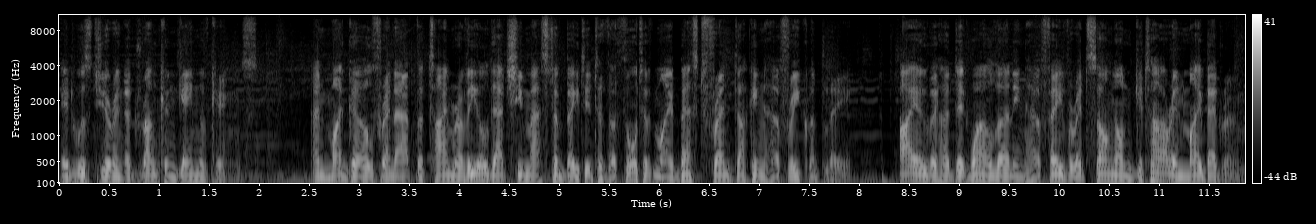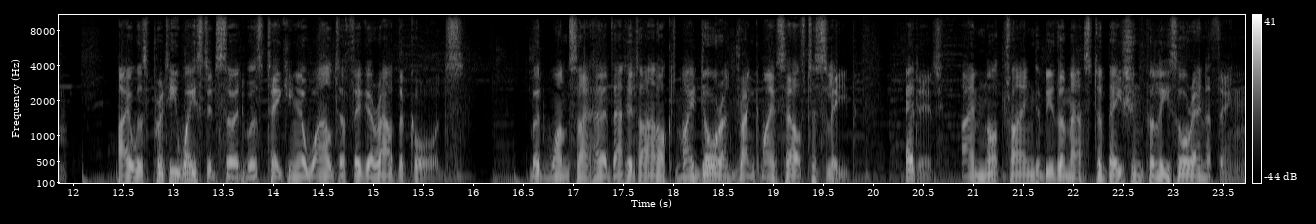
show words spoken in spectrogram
It was during a drunken game of kings. And my girlfriend at the time revealed that she masturbated to the thought of my best friend ducking her frequently. I overheard it while learning her favorite song on guitar in my bedroom. I was pretty wasted so it was taking a while to figure out the chords. But once I heard that it I locked my door and drank myself to sleep. Edit, I'm not trying to be the masturbation police or anything.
